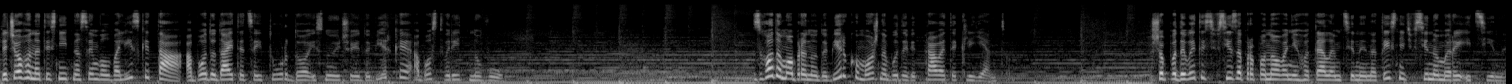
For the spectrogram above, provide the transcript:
Для чого натисніть на символ валізки та або додайте цей тур до існуючої добірки, або створіть нову. Згодом обрану добірку можна буде відправити клієнту. Щоб подивитись всі запропоновані готелем ціни, натисніть всі номери і ціни.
